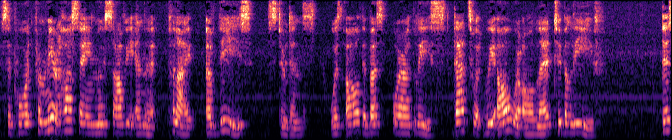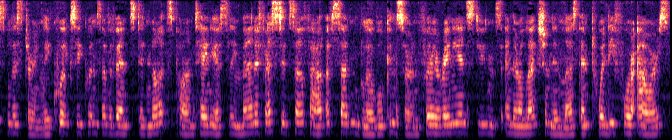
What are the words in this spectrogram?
support for Mir Hossein Mousavi and the plight of these students was all the buzz, or at least that's what we all were all led to believe. This blisteringly quick sequence of events did not spontaneously manifest itself out of sudden global concern for Iranian students and their election in less than 24 hours.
